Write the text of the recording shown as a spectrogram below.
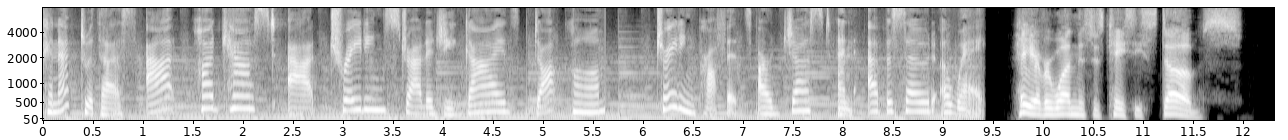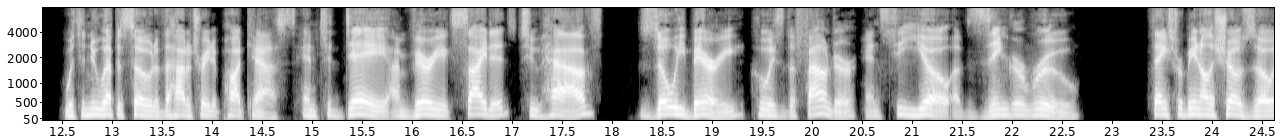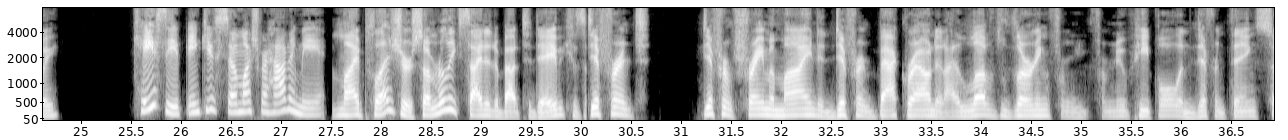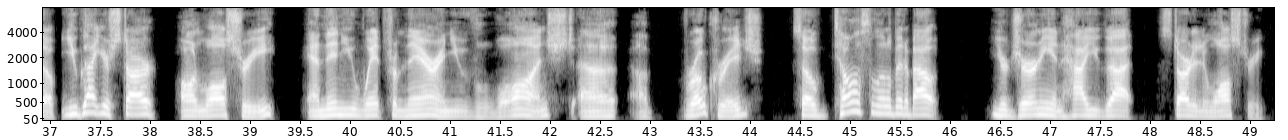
Connect with us at podcast at tradingstrategyguides.com. Trading profits are just an episode away. Hey everyone, this is Casey Stubbs with a new episode of the How to Trade It podcast. And today I'm very excited to have Zoe Barry, who is the founder and CEO of Zingeroo. Thanks for being on the show, Zoe. Casey, thank you so much for having me. My pleasure. So I'm really excited about today because different different frame of mind and different background and I love learning from from new people and different things. So you got your start on Wall Street and then you went from there and you've launched a, a brokerage. So tell us a little bit about your journey and how you got started in Wall Street.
